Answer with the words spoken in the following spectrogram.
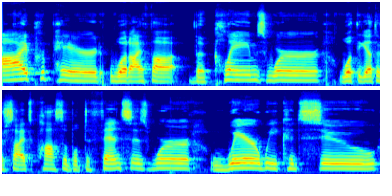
I prepared what I thought the claims were, what the other side's possible defenses were, where we could sue,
